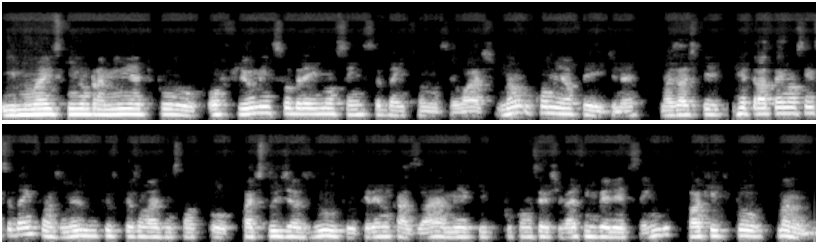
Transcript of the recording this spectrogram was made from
E Moonrise Kingdom para mim é tipo o filme sobre a inocência da infância, eu acho. Não o coming of age, né? Mas acho que retrata a inocência da infância, mesmo que os personagens estão tipo, com atitude de adulto, querendo casar, meio que tipo, como se eles estivessem envelhecendo. Só que, tipo, mano,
